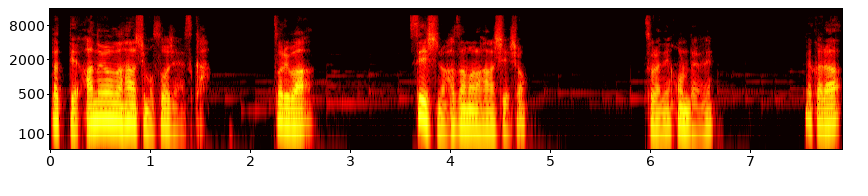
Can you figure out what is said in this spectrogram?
だってあの世の話もそうじゃないですか。それは、生死の狭間の話でしょそれはね、本来はね。だから、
